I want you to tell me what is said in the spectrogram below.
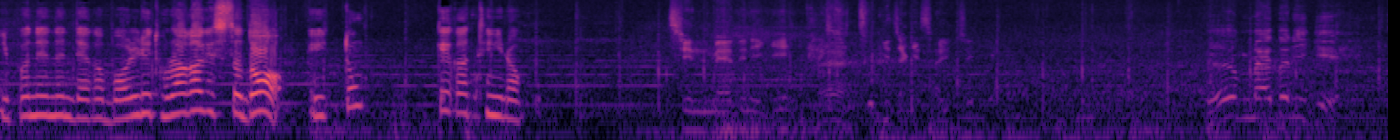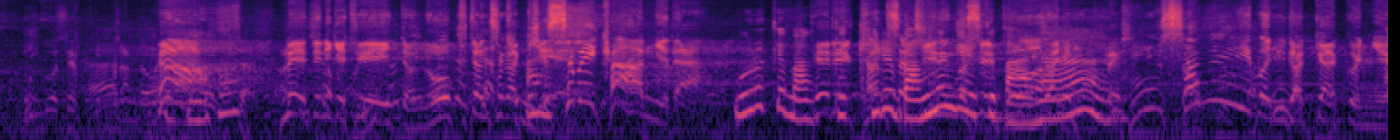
이번에는 내가 멀리 돌아가겠어 너! 이 똥개 같으니라고. 진 매드닉이 투기장에 설지. 그 매드릭이 이곳에 붙잡혀 그래서 매드닉의 뒤에 있던 오크 전차가 기습을 가합니다. 뭐 이렇게 막 그 배를 길을 막는 게 것을 이렇게 많아? 보아하니 부상을 입은 것 같군요.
